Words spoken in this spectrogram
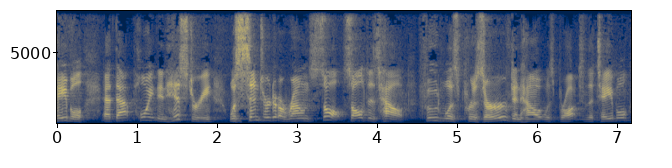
table at that point in history was centered around salt. Salt is how food was preserved and how it was brought to the table.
